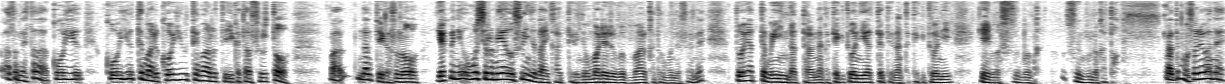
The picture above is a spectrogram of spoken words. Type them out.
あとねただこういうこういう手もあるこういう手もあるって言い方をするとまあなんていうかその逆に面白みは薄いんじゃないかっていうふうに思われる部分もあるかと思うんですよね。どうやってもいいんだったらなんか適当にやっててなんか適当にゲームが進む進むのかと。まあ、でもそれはね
